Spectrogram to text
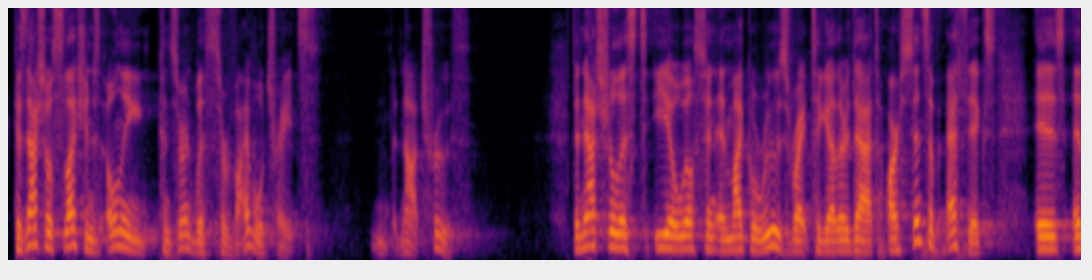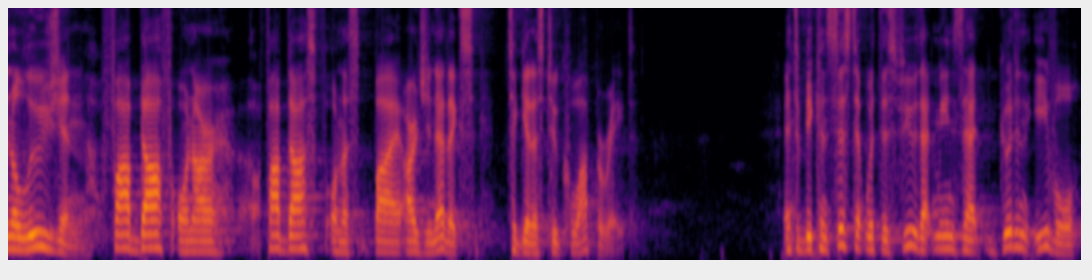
Because natural selection is only concerned with survival traits, but not truth. The naturalists E.O. Wilson and Michael Ruse write together that our sense of ethics is an illusion fobbed off on, our, fobbed off on us by our genetics to get us to cooperate. And to be consistent with this view, that means that good and evil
